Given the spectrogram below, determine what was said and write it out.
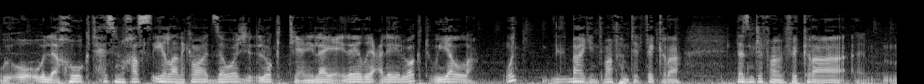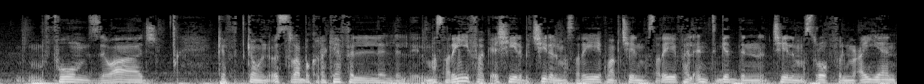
ولا أخوك تحس إنه خلاص يلا أنا كمان أتزوج الوقت يعني لا يضيع علي الوقت ويلا. وأنت باقي أنت ما فهمت الفكرة لازم تفهم الفكرة مفهوم الزواج. كيف تكون اسره بكرة؟ كيف المصاريفك إيش هي اللي بتشيل المصاريف؟ ما بتشيل المصاريف؟ هل أنت قد إن تشيل المصروف المعين؟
